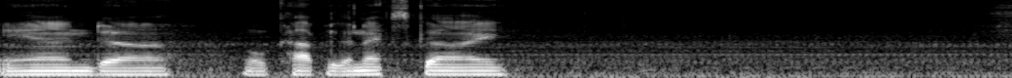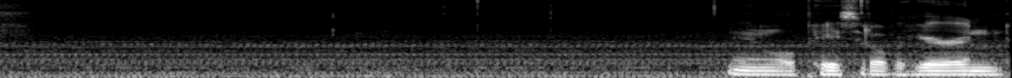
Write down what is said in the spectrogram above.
And uh, We'll copy the next guy. And we'll paste it over here and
